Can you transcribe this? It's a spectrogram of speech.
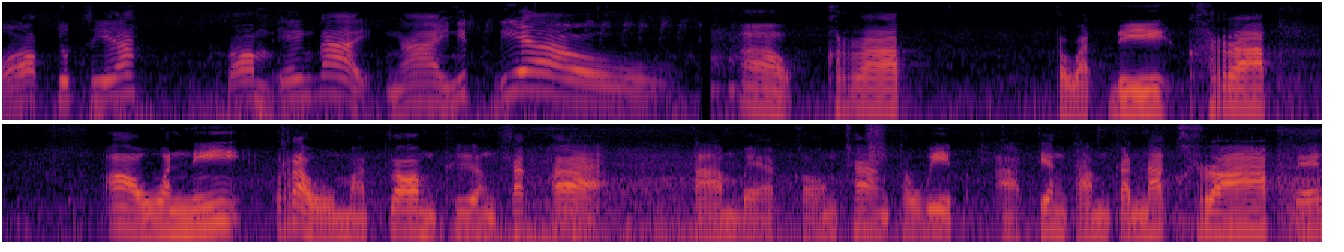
บอกจุดเสีย ซ่อมเองได้ง่ายนิดเดียว อ้าวครับ สวัสดีครับ อ้าววันนี้เรามาซ่อมเครื่องซักผ้า ตามแบบของช่างทวีปอาจเที่ยงทำกันนะครับ เป็น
